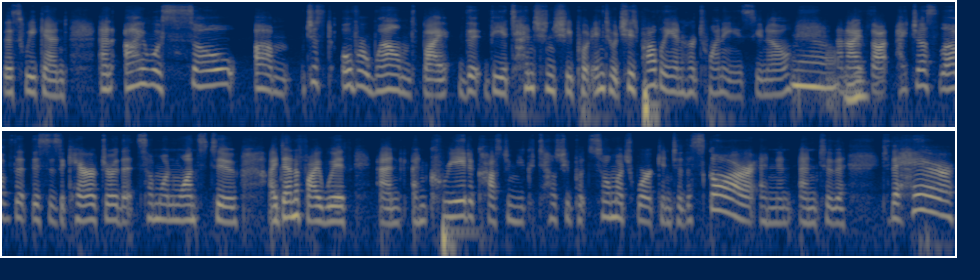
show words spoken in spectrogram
this weekend, and I was so um, just overwhelmed by the the attention she put into it. She's probably in her twenties, you know. yeah. And I thought, I just love that this is a character that someone wants to identify with and and create a costume. You could tell she put so much work into the scar and and- and to the to the hair.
